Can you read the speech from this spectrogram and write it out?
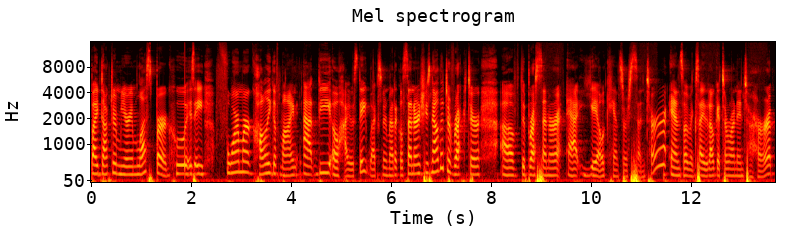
by Dr. Maryam Lustberg, who is a former colleague of mine at the Ohio State Wexner Medical Center. She's now the director of the breast center at Yale Cancer Center. And so I'm excited I'll get to run into her.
